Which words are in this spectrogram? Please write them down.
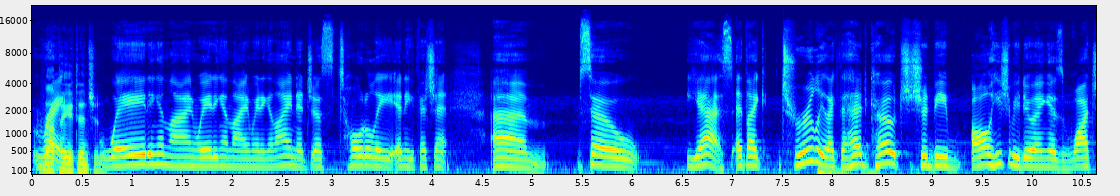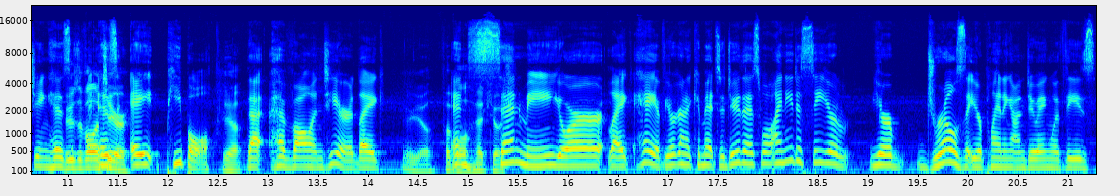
not paying attention. Waiting in line, waiting in line, waiting in line. It just totally inefficient. Um, so yes, it like truly like the head coach should be all he should be doing is watching his, Who's a volunteer? his eight people Yeah. that have volunteered. Like There you go, football and head coach. send me your like, hey, if you're going to commit to do this, well, I need to see your your drills that you're planning on doing with these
